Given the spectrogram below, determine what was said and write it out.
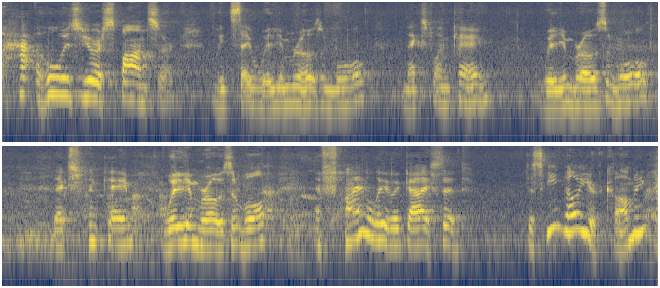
"How- Who is your sponsor? We'd say, William Rosenwald. Next one came, William Rosenwald. Next one came, William Rosenwald. And finally, the guy said, Does he know you're coming?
